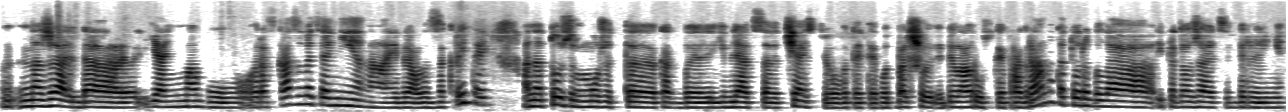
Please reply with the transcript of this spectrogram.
На жаль, да, я не могу рассказывать о ней, она являлась закрытой. Она тоже может как бы являться частью вот этой вот большой белорусской программы, которая была и продолжается в Берлине.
